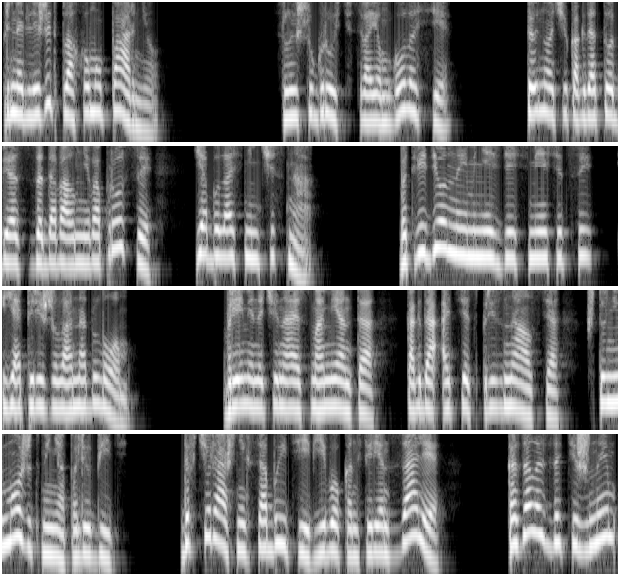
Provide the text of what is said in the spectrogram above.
принадлежит плохому парню. Слышу грусть в своем голосе. Той ночью, когда Тобиас задавал мне вопросы, я была с ним честна. В отведенные мне здесь месяцы я пережила надлом. Время, начиная с момента, когда отец признался, что не может меня полюбить, до вчерашних событий в его конференц-зале, казалось затяжным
